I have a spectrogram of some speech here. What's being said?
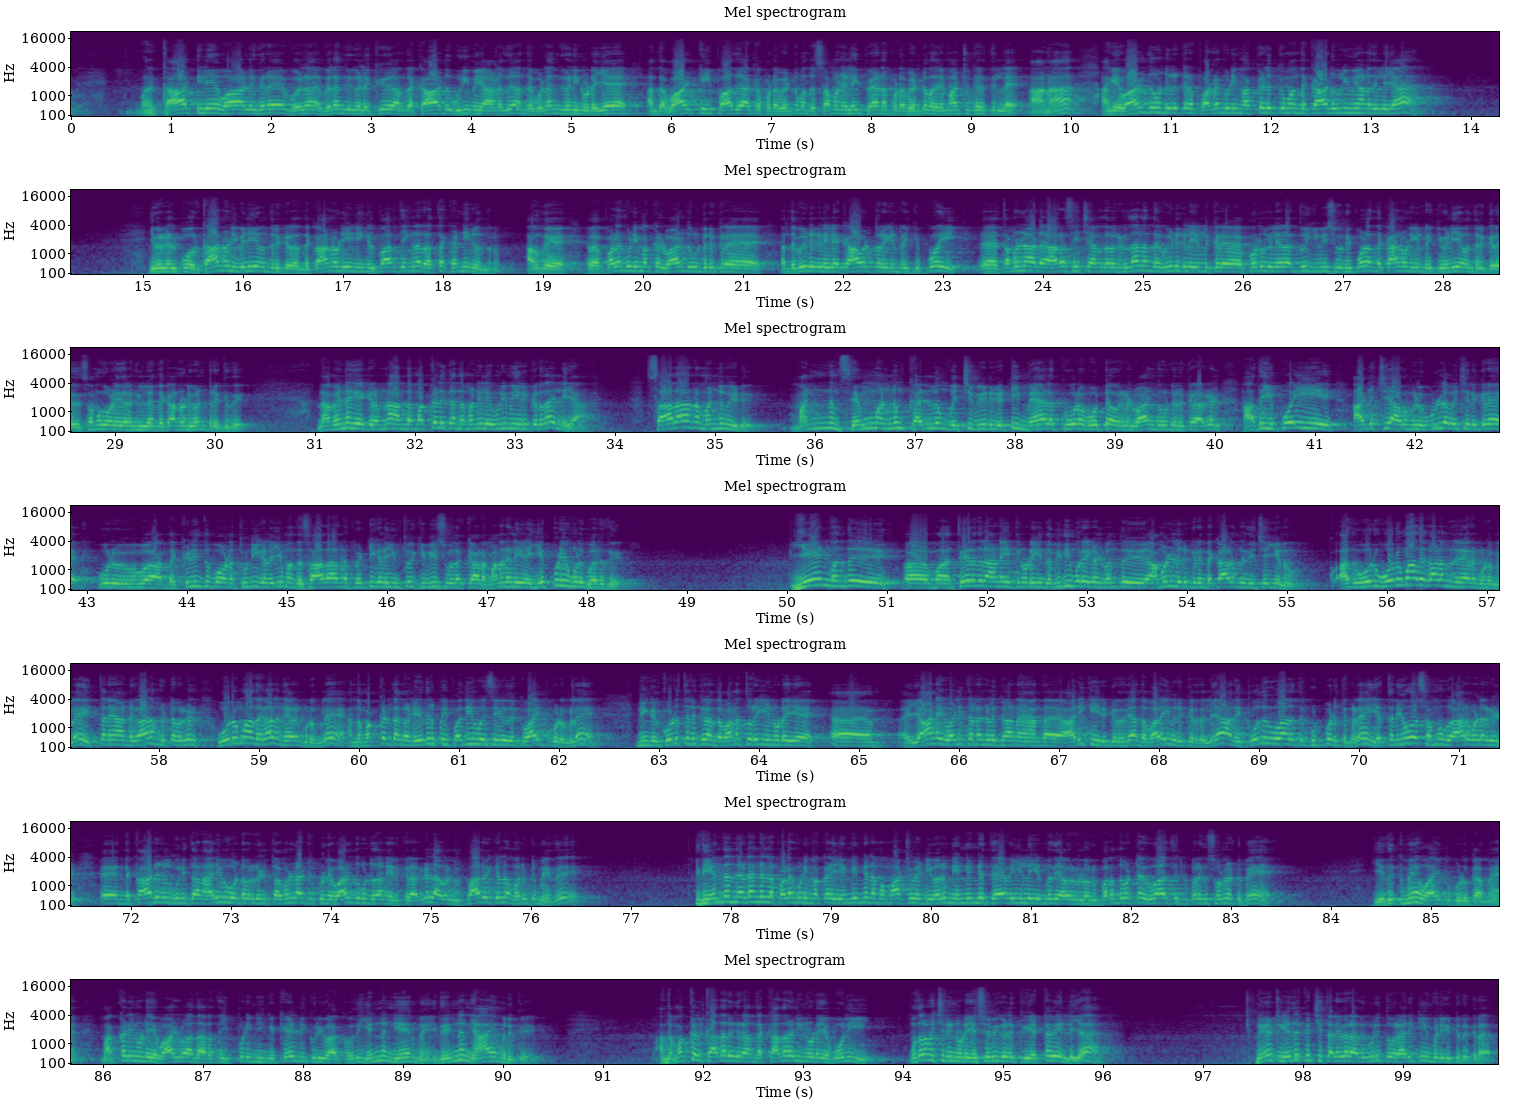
காட்டிலே வாழுகிற வில விலங்குகளுக்கு அந்த காடு உரிமையானது அந்த விலங்குகளினுடைய அந்த வாழ்க்கை பாதுகாக்கப்பட வேண்டும் அந்த சமநிலை பேணப்பட வேண்டும் அதில் மாற்று கருத்து இல்லை. ஆனால் அங்கே வாழ்ந்து கொண்டிருக்கிற பழங்குடி மக்களுக்கும் அந்த காடு உரிமையானது இல்லையா? இவர்கள் இப்போ ஒரு காணொளி வெளியே வந்திருக்கிறது. அந்த காணொலியை நீங்கள் பார்த்தீங்கன்னா ரத்த கண்ணீர் வந்துடும். அவங்க பழங்குடி மக்கள் வாழ்ந்து கொண்டிருக்கிற அந்த வீடுகளிலே காவல்துறை இன்றைக்கு போய் தமிழ்நாடு அரசை சார்ந்தவர்கள் தான் அந்த வீடுகளில் இருக்கிற பொருள்களை எல்லாம் தூக்கி வீசுவதை போல அந்த காணொலி இன்றைக்கு வெளியே வந்திருக்கிறது. சமூக வலைதளங்களில் அந்த காணொலி வந்துட்டு இருக்குது நாம் என்ன கேட்குறோம்னா அந்த மக்களுக்கு அந்த மண்ணிலே உரிமை இருக்கிறதா இல்லையா? சாதாரண மண்ணு வீடு. மண்ணும் செம்மண்ணும் கல்லும் வச்சு வீடு கட்டி மேலே கூரை போட்டு அவர்கள் வாழ்ந்து கொண்டிருக்கிறார்கள். அதை போய் அடித்து அவங்களுக்கு உள்ளே வச்சிருக்கிற ஒரு அந்த கிழிந்து போன துணிகளையும் அந்த சாதாரண பெட்டிகளையும் தூக்கி வீசுவதற்கான மனநிலையில் எப்படி உங்களுக்கு வருது? ஏன் வந்து தேர்தல் ஆணையத்தினுடைய இந்த விதிமுறைகள் வந்து அமலில் இருக்கிற இந்த காலத்தில் இதை செய்யணும்? அது ஒரு ஒரு மாத காலம் நேரம் கொடுங்களே இத்தனை ஆண்டு காலம் விட்டவர்கள் ஒரு மாத காலம் நேரம் கொடுங்களே அந்த மக்கள் தங்கள் எதிர்ப்பை பதிவு செய்வதற்கு வாய்ப்பு கொடுங்களேன். நீங்கள் கொடுத்திருக்கிற அந்த வனத்துறையினுடைய யானை வழித்தடங்களுக்கான அந்த அறிக்கை இருக்கிறது இல்லையா? அந்த வரைவு இருக்கிறது இல்லையா? அதை பொது விவாதத்திற்கு உட்படுத்துங்களேன். எத்தனையோ சமூக ஆர்வலர்கள் இந்த காடுகள் குறித்தான அறிவு கொண்டவர்கள் தமிழ்நாட்டிற்குள்ளே வாழ்ந்து கொண்டுதான் இருக்கிறார்கள். அவர்கள் பார்வைக்கெல்லாம் வரட்டுமே இது? இது எந்தெந்த இடங்களில் பழங்குடி மக்களை எங்கெங்க நம்ம மாற்ற வேண்டி வரும் எங்கெங்கே தேவையில்லை என்பதை அவர்கள் ஒரு பறந்துபட்ட விவாதத்திற்கு பிறகு சொல்லட்டுமே? எதுக்குமே வாய்ப்பு கொடுக்காம மக்களினுடைய வாழ்வாதாரத்தை இப்படி நீங்கள் கேள்விக்குறிவாக்குவது என்ன நேர்மை? இது என்ன நியாயம் இருக்குது அந்த மக்கள் கதறுகிற அந்த கதறலினுடைய ஒலி முதலமைச்சரினுடைய செவிகளுக்கு எட்டவே இல்லையா? நேற்று எதிர்க்கட்சி தலைவர் அது குறித்து ஒரு அறிக்கையும் வெளியிட்டிருக்கிறார்.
